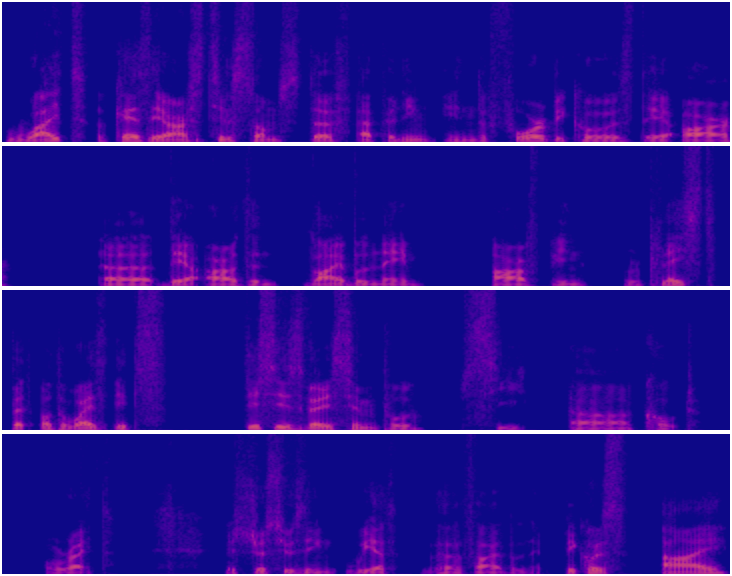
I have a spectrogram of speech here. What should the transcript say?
white. Okay, there are still some stuff happening in the for because there are uh, there are the variable name have been replaced, but otherwise it's this is very simple C uh, code. All right, it's just using weird uh, variable name because I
